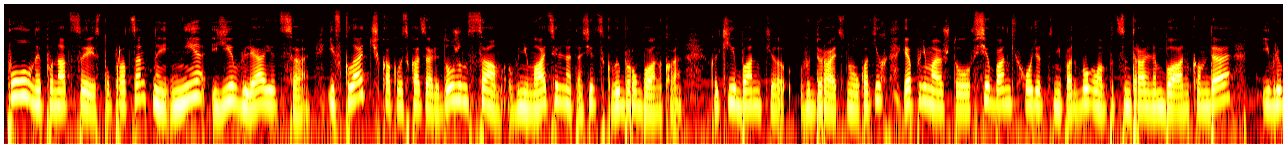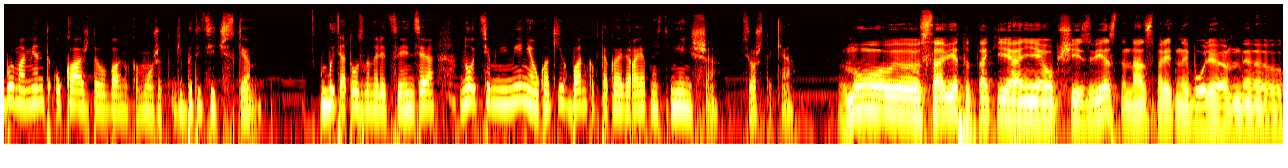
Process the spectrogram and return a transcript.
полной панацеей, стопроцентной не является. И вкладчик, как вы сказали, должен сам внимательно относиться к выбору банка. Какие банки выбирать? Ну, у каких... Я понимаю, что все банки ходят не под Богом, а под центральным банком, да, и в любой момент у каждого банка может гипотетически быть отозвана лицензия, но, тем не менее, у каких банков такая вероятность меньше все-таки? Ну, э, советы такие, они общеизвестны. Надо смотреть наиболее э,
